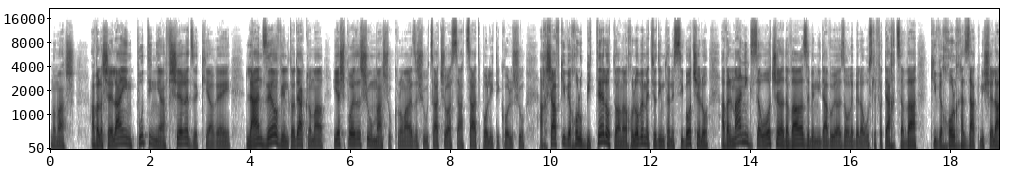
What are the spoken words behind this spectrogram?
ממש. אבל השאלה היא אם פוטין יאפשר את זה, כי הרי לאן זה הוביל, אתה יודע, כלומר, יש פה איזשהו משהו, כלומר איזשהו צעד שהוא עשה, צעד פוליטי כלשהו. עכשיו כביכול הוא ביטל אותו, אבל אנחנו לא באמת יודעים את הנסיבות שלו, אבל מה הנגזרות של הדבר הזה במידה והוא יעזור לבלארוס לפתח צבא כביכול חזק משלה?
